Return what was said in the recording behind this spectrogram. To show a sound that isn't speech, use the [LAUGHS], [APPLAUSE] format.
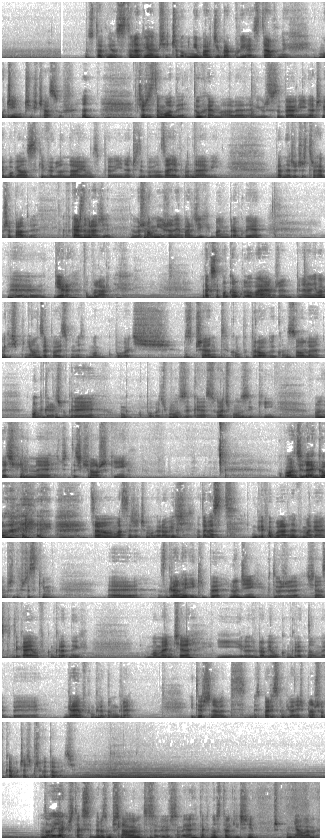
Ostatnio zastanawiałem się, czego mi najbardziej brakuje z dawnych, młodzieńczych czasów. [LAUGHS] Wciąż jestem młody, duchem, ale już zupełnie inaczej obowiązki wyglądają, zupełnie inaczej zobowiązania wyglądają i pewne rzeczy już trochę przepadły. W każdym razie, wyszło mi, że najbardziej chyba mi brakuje yy, gier fabularnych. Ja tak sobie pokalkulowałem, że generalnie mam jakieś pieniądze, powiedzmy, mogę kupować sprzęt komputerowy, konsole, mogę grać w gry, kupować muzykę, słuchać muzyki, oglądać filmy, czytać książki, kupować Lego, [LAUGHS] całą masę rzeczy mogę robić. Natomiast gry fabularne wymagają przede wszystkim e, zgranej ekipy ludzi, którzy się spotykają w konkretnych momencie i robią konkretną jakby, grają w konkretną grę. I to jeszcze nawet bardziej skomplikowane niż planszówka, bo trzeba się przygotować. No i jak już tak sobie rozmyślałem, to sobie w sumie tak nostalgicznie przypomniałem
